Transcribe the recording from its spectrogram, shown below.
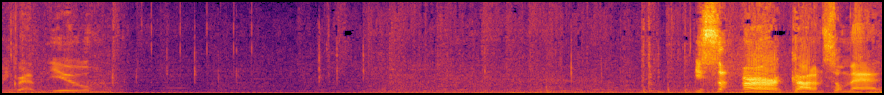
We grab you. You suck. Urgh, God, I'm so mad.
